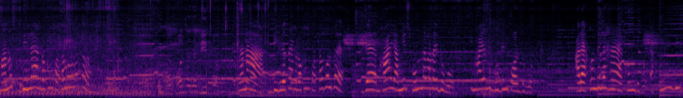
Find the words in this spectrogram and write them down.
মানুষ দিলে একরকম কথা বলবে তো? না না, দিলে তো একরকম কথা বলবে যে, ভাই, আমি সন্ধ্যাবেলায় দেবো কি ভাই, আমি দুদিন পর দেবো আর এখন দিলে হ্যাঁ এখন দেবো এখনই দিস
